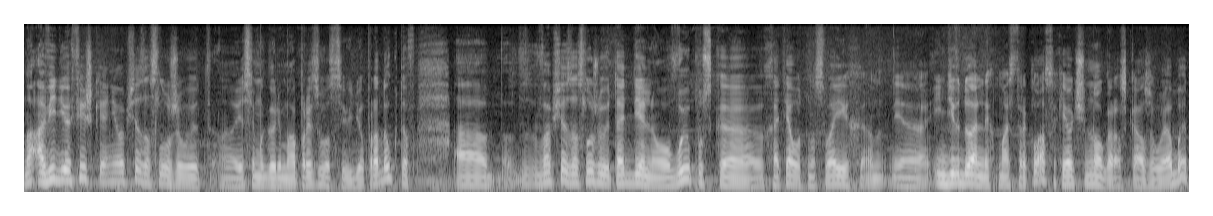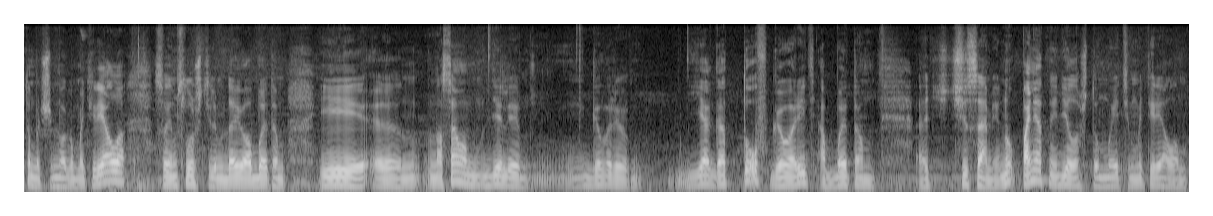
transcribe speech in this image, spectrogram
Ну, а видеофишки, они вообще заслуживают, э, если мы говорим о производстве видеопродуктов, э, вообще заслуживают отдельного выпуска, хотя вот на своих э, индивидуальных мастер-классах я очень много рассказываю об этом, очень много материала своим слушателям даю об этом. И э, на самом деле говорю, я готов говорить об этом э, часами. Ну, понятное дело, что мы этим материалом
